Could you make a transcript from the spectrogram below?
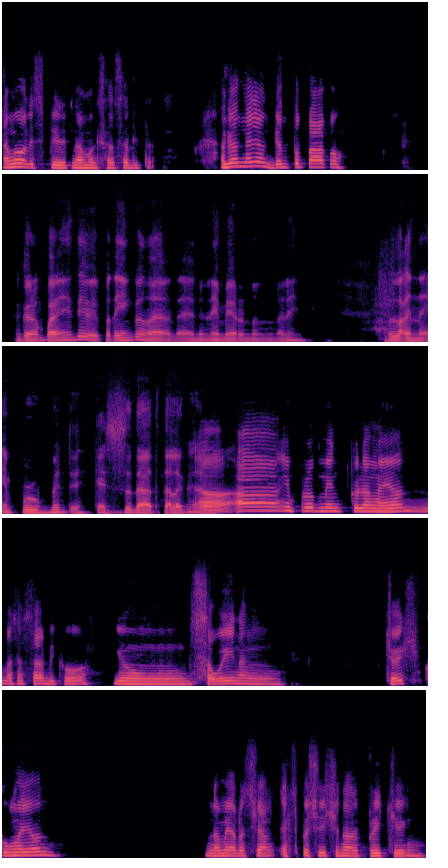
ang Holy Spirit na magsasalita. Hanggang ngayon, ganito pa ako. ganun pa rin. Hindi, patayin ko na, ano na eh, meron ng ano eh, malaki na improvement eh. Kaysa sa dati talaga. Uh, ang improvement ko lang ngayon, masasabi ko, yung sa way ng church ko ngayon, na meron siyang expositional preaching,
